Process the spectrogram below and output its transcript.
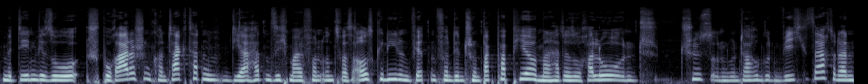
mit denen wir so sporadischen Kontakt hatten, die hatten sich mal von uns was ausgeliehen und wir hatten von denen schon Backpapier und man hatte so Hallo und Tschüss und guten Tag und guten Weg gesagt und dann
